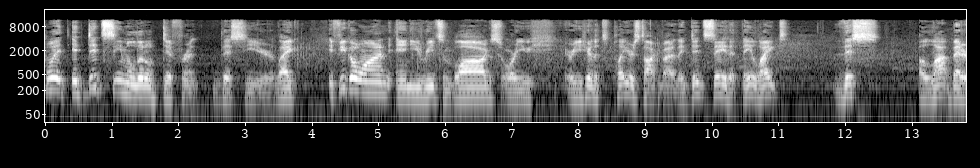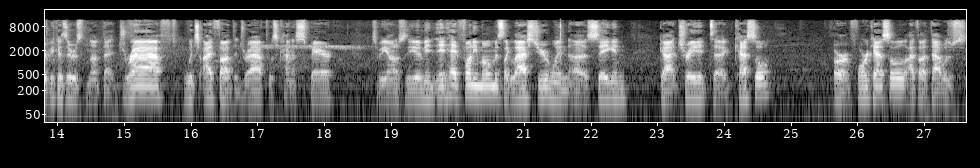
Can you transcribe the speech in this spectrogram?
Well, it, it did seem a little different this year. Like, if you go on and you read some blogs or you or you hear the players talk about it, they did say that they liked this a lot better because there was not that draft, which I thought the draft was kind of spare. To be honest with you, I mean, it had funny moments like last year when uh, Seguin got traded to Kessel or for Kessel. I thought that was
